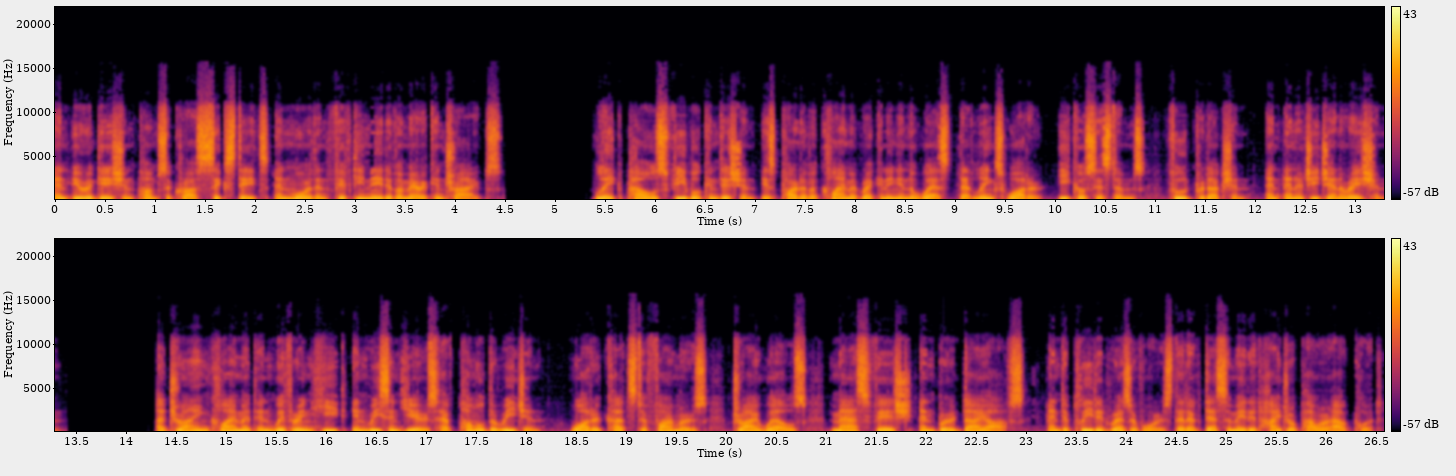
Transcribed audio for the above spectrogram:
and irrigation pumps across six states and more than 50 Native American tribes. Lake Powell's feeble condition is part of a climate reckoning in the West that links water, ecosystems, food production, and energy generation. A drying climate and withering heat in recent years have pummeled the region, water cuts to farmers, dry wells, mass fish and bird die-offs, and depleted reservoirs that have decimated hydropower output.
